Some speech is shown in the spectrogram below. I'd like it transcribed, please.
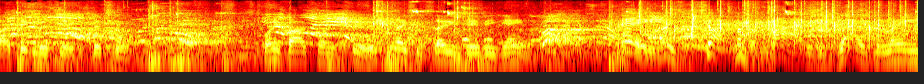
I think it was Jake Fitchie. 25-22. It's a nice, exciting JV game. Hey, nice shot. Number drives the lane,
